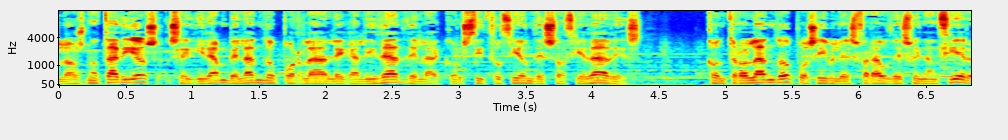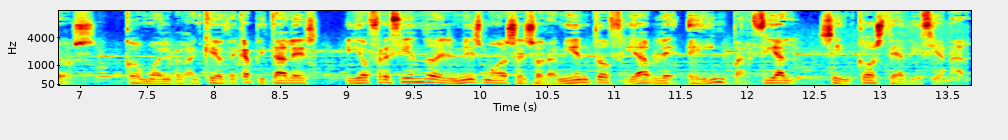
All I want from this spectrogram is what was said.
Los notarios seguirán velando por la legalidad de la constitución de sociedades, controlando posibles fraudes financieros, como el blanqueo de capitales, y ofreciendo el mismo asesoramiento fiable e imparcial sin coste adicional.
